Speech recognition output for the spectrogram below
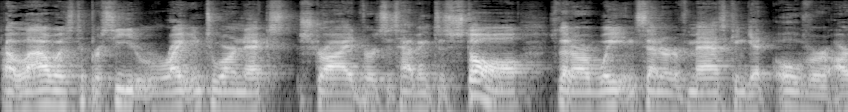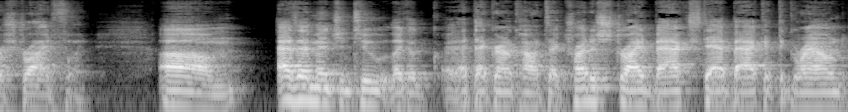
allow us to proceed right into our next stride versus having to stall so that our weight and center of mass can get over our stride foot. Um, as I mentioned too, like a, at that ground contact, try to stride back, stab back at the ground.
